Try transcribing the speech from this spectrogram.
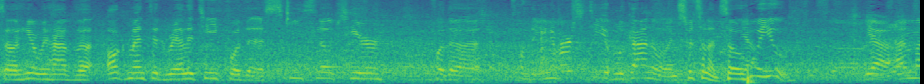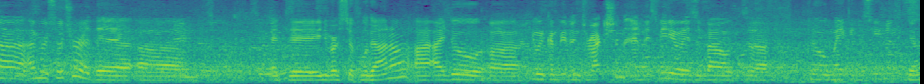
So here we have uh, augmented reality for the ski slopes here for the from the University of Lugano in Switzerland. So Yeah. who are you? Yeah, I'm uh, I'm a researcher at the um, at the University of Lugano. I, I do uh, human-computer interaction, and this video is about uh, to make decisions. Yeah.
